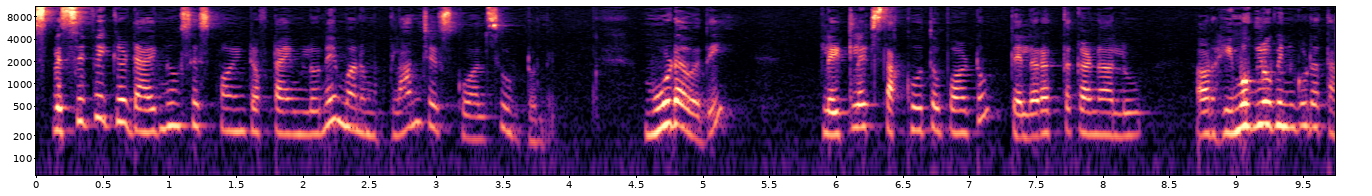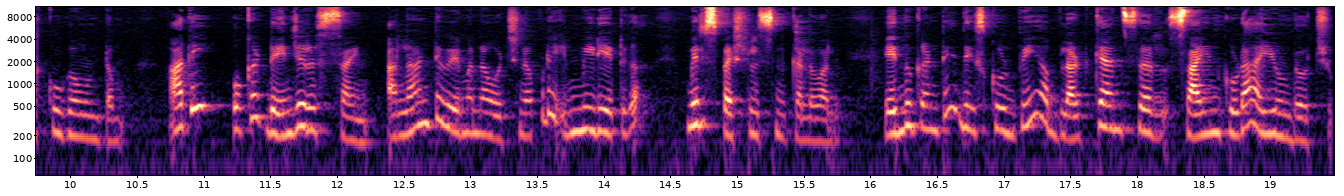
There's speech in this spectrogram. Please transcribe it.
స్పెసిఫిక్గా డయాగ్నోసిస్ పాయింట్ ఆఫ్ టైంలోనే మనం ప్లాన్ చేసుకోవాల్సి ఉంటుంది. మూడవది ప్లేట్లెట్స్ తక్కువతో పాటు తెల్ల రక్త కణాలు ఆర్ హిమోగ్లోబిన్ కూడా తక్కువగా ఉంటాం. అది ఒక డేంజరస్ సైన్ అలాంటివి ఏమైనా వచ్చినప్పుడు ఇమ్మీడియట్గా మీరు స్పెషలిస్ట్ని కలవాలి. ఎందుకంటే this could be a blood cancer sign కూడా అయి ఉండవచ్చు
